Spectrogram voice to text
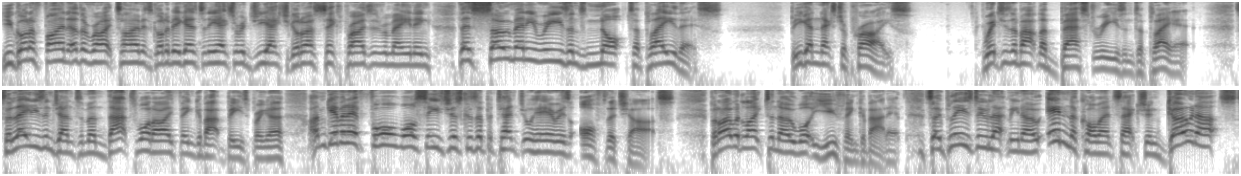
You've got to find it at the right time. It's got to be against an EX or a GX. You've got to have six prizes remaining. There's so many reasons not to play this. But you get an extra prize, which is about the best reason to play it. So, ladies and gentlemen, that's what I think about Beastbringer. I'm giving it four Wossies just because the potential here is off the charts. But I would like to know what you think about it. So please do let me know in the comment section. Go nuts!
